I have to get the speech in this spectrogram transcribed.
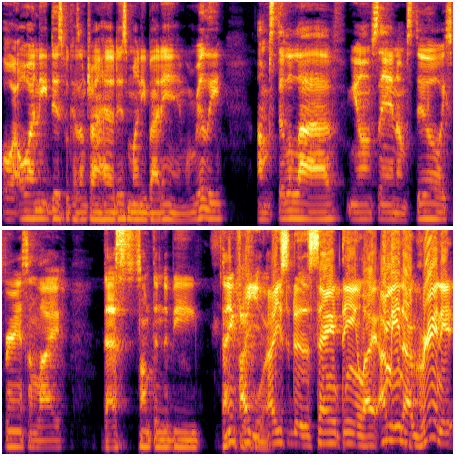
Or oh, I need this because I'm trying to have this money by then. When really, I'm still alive. You know what I'm saying? I'm still experiencing life. That's something to be thankful I, for. I used to do the same thing. Like, I mean, now granted,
